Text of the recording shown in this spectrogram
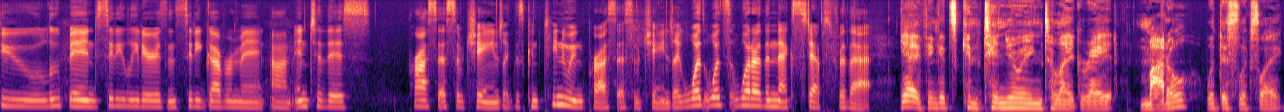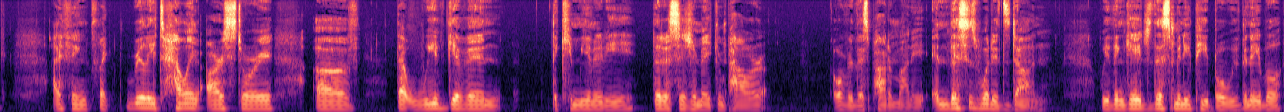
to loop in city leaders and city government um, into this process of change, like this continuing process of change? Like, what what's what are the next steps for that? Yeah, I think it's continuing to like right model what this looks like. I think like really telling our story of that we've given the community the decision making power over this pot of money, and this is what it's done. We've engaged this many people. We've been able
